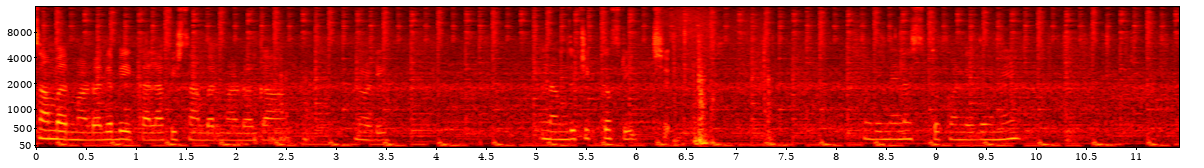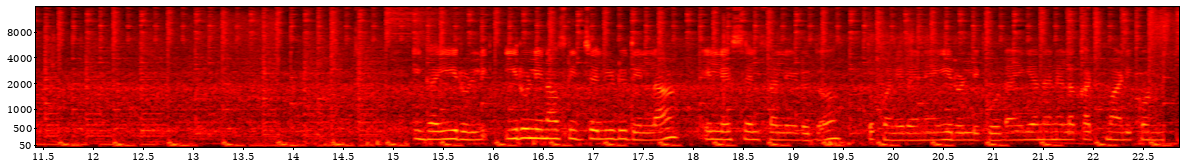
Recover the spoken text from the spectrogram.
ಸಾಂಬಾರು ಮಾಡುವಾಗ ಬೇಕಲ್ಲ ಫಿಶ್ ಸಾಂಬಾರು ಮಾಡುವಾಗ. ನೋಡಿ. ನಮ್ಮದು ಚಿಕ್ಕ ಫ್ರಿಜ್ ಅದು ಮೆಣಸು ತಗೊಂಡಿದ್ದೇನೆ ಈಗ ಈರುಳ್ಳಿ. ಈರುಳ್ಳಿ ನಾವು ಫ್ರಿಜ್ಜಲ್ಲಿ ಇಡೋದಿಲ್ಲ. ಇಲ್ಲೇ ಸೆಲ್ಫಲ್ಲಿ ಇಡೋದು ತೊಗೊಂಡಿದ್ದೇನೆ ಈರುಳ್ಳಿ ಕೂಡ. ಈಗ ಅದನ್ನೆಲ್ಲ ಕಟ್ ಮಾಡಿಕೊಂಡು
